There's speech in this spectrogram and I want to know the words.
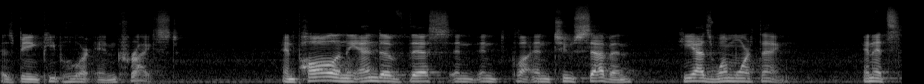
as being people who are in Christ. And Paul, in the end of this, in, in, in 2 7, he adds one more thing. And it's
